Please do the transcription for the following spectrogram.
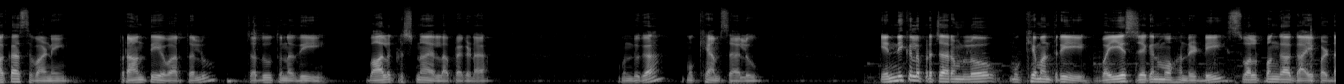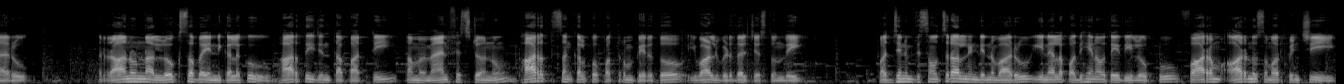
ఆకాశవాణి ప్రాంతీయ వార్తలు చదువుతున్నది బాలకృష్ణ ఎల్లప్రగడ ముందుగా ముఖ్యాంశాలు. ఎన్నికల ప్రచారంలో ముఖ్యమంత్రి వైఎస్ జగన్మోహన్ రెడ్డి స్వల్పంగా గాయపడ్డారు. రానున్న లోక్సభ ఎన్నికలకు భారతీయ జనతా పార్టీ తమ మేనిఫెస్టోను భారత్ సంకల్ప పత్రం పేరుతో ఇవాళ విడుదల చేస్తుంది. పద్దెనిమిది సంవత్సరాలు నిండిన వారు ఈ నెల పదిహేనవ తేదీలోపు ఫారం ఆరును సమర్పించి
